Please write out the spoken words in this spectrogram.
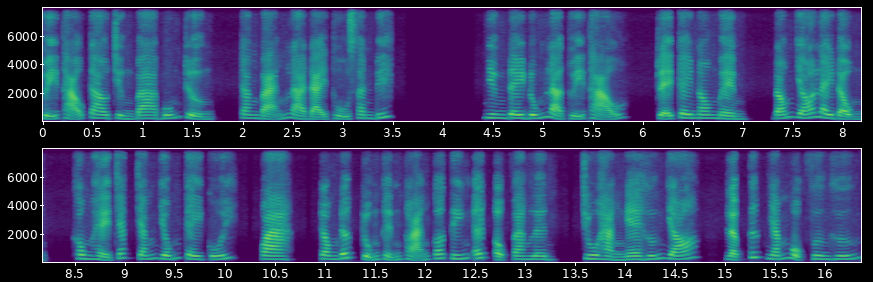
thủy thảo cao chừng 3-4 trượng, căn bản là đại thụ xanh biếc. Nhưng đây đúng là thủy thảo, rễ cây non mềm, đón gió lay động, không hề chắc chắn giống cây cối. Hoa, trong đất trũng thỉnh thoảng có tiếng ếch ộc vang lên. Chu Hằng nghe hướng gió, lập tức nhắm một phương hướng,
